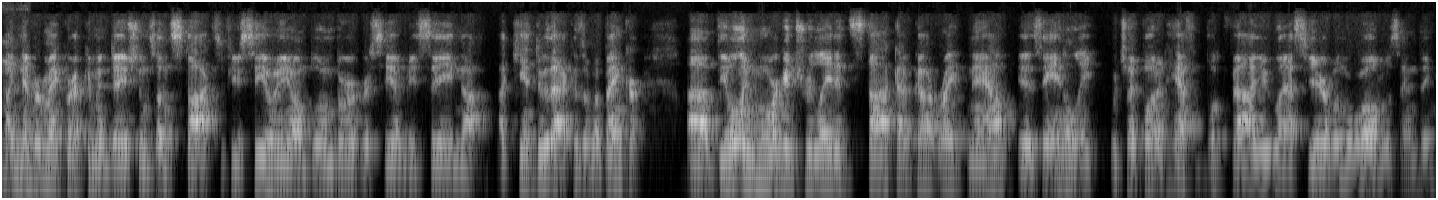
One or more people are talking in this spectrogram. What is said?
Mm-hmm. I never make recommendations on stocks. If you see me on Bloomberg or CNBC, no, I can't do that because I'm a banker. Uh, the only mortgage related stock I've got right now is Annaly, which I bought at half book value last year when the world was ending.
